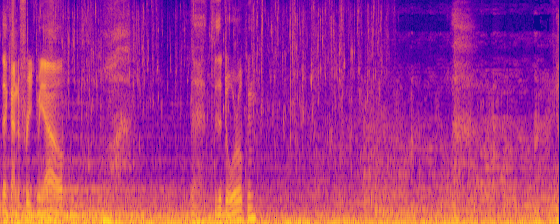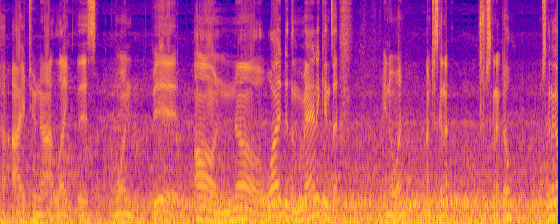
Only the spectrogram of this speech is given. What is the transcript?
that kind of freaked me out. Did the door open? God, I do not like this one bit. Oh no, why did the mannequins... You know what? I'm just gonna... I'm just gonna go. I'm just gonna go.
